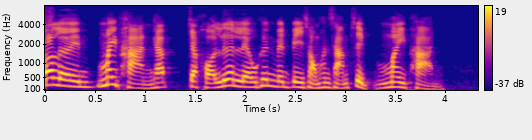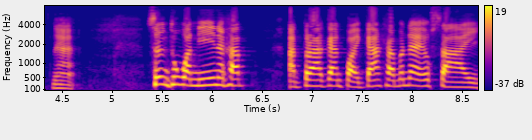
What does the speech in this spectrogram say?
ก็เลยไม่ผ่านครับ จะขอเลื่อนเร็วขึ้นเป็นปี 2030 ไม่ผ่านนะฮะ ซึ่งทุกวันนี้นะครับ อัตราการปล่อยก๊าซคาร์บอนไดออกไซด์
